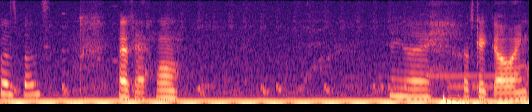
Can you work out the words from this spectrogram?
Buzz Buzz. Okay, well. Anyway, let's get going.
